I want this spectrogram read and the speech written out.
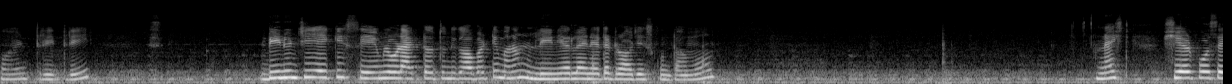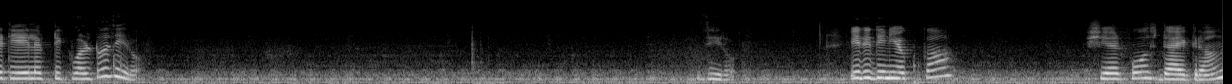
point three three D నుంచి ఏకి సేమ్ లోడ్ యాక్ట్ అవుతుంది కాబట్టి మనం లీనియర్ లైన్ అయితే డ్రా చేసుకుంటాము. Next shear force at A left equal to zero zero ఇది దీని యొక్క షేర్ ఫోర్స్ డయాగ్రామ్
